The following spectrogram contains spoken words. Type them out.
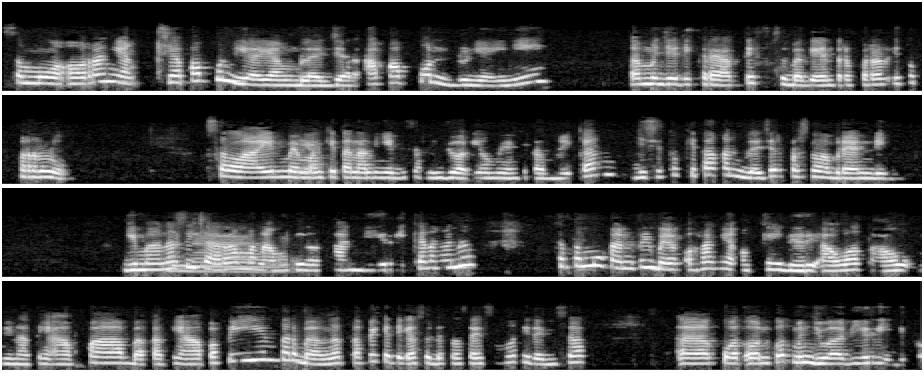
semua orang yang siapa pun dia yang belajar apa pun dunia ini eh, menjadi kreatif sebagai entrepreneur itu perlu. Selain memang yeah. kita nantinya bisa menjual ilmu yang kita berikan, di situ kita akan belajar personal branding. Gimana Benar. sih cara menampilkan diri? Kadang-kadang ketemu kan Vi banyak orang yang oke okay, dari awal tahu minatnya apa, bakatnya apa, pinter banget, tapi ketika sudah selesai semua tidak bisa uh, quote on quote menjual diri gitu.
